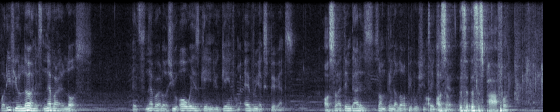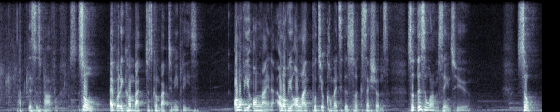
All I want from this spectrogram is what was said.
But if you learn, it's never a loss. It's never a loss. You always gain. You gain from every experience. Awesome. So I think that is something that a lot of people should take Awesome. This is, this is powerful. This is powerful. So, everybody come back, just come back to me, please. All of you online, all of you online, put your comments in the sec- sections. So, this is what I'm saying to you. So,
